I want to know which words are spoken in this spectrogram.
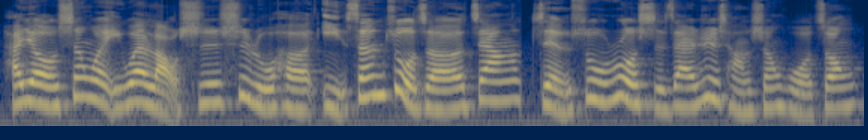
还有身为一位老师是如何以身作则，将减速落实在日常生活中。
